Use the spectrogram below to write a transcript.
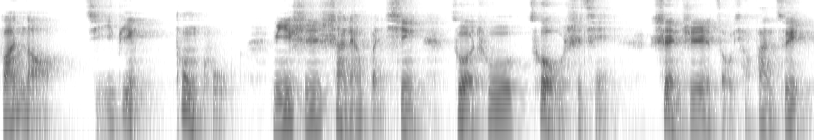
烦恼、疾病、痛苦，迷失善良本性，做出错误事情，甚至走向犯罪。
